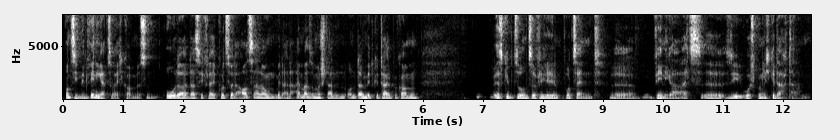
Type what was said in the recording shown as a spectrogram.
und Sie mit weniger zurechtkommen müssen. Oder dass Sie vielleicht kurz vor der Auszahlung mit einer Einmalsumme standen und dann mitgeteilt bekommen, es gibt so und so viel Prozent äh, weniger, als äh, Sie ursprünglich gedacht haben.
